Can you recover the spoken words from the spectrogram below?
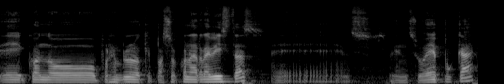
eh, cuando, por ejemplo, lo que pasó con las revistas, eh, en, su, en su época,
